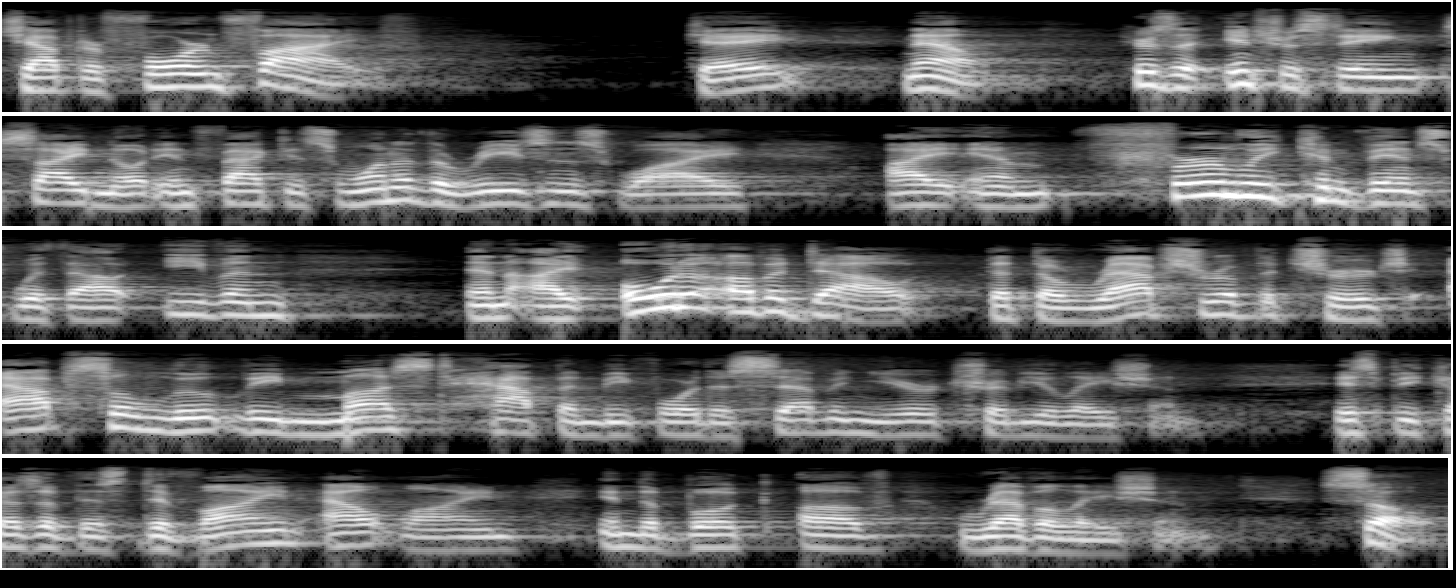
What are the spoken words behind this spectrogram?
Chapter 4 and 5. Okay? Now, here's an interesting side note. In fact, it's one of the reasons why I am firmly convinced without even an iota of a doubt that the rapture of the church absolutely must happen before the seven year tribulation. It's because of this divine outline in the book of Revelation. So,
